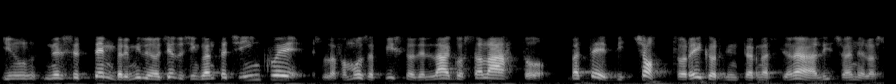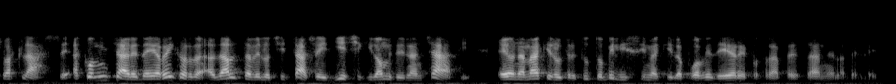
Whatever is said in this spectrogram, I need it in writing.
Un, nel settembre 1955, sulla famosa pista del lago Salato, batté 18 record internazionali, cioè nella sua classe, a cominciare dai record ad alta velocità, cioè i 10 km lanciati, è una macchina oltretutto bellissima, chi la può vedere potrà apprezzarne la bellezza.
